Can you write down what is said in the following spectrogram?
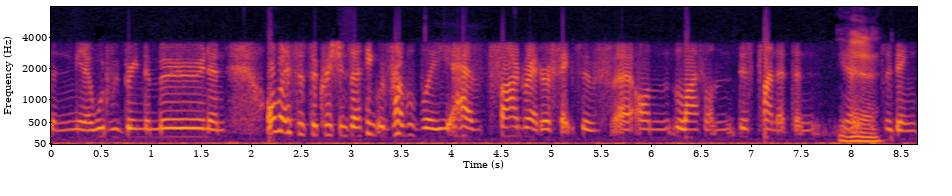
and you know, would we bring the Moon, and all those sorts of questions, I think would probably have far greater effects of uh, on life on this planet than you know Yeah. simply being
